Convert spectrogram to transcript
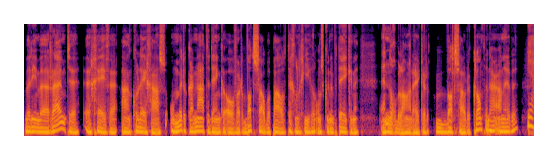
Waarin we ruimte eh, geven aan collega's om met elkaar na te denken over wat zou bepaalde technologie voor ons kunnen betekenen. En nog belangrijker, wat zouden klanten daaraan hebben. Ja.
